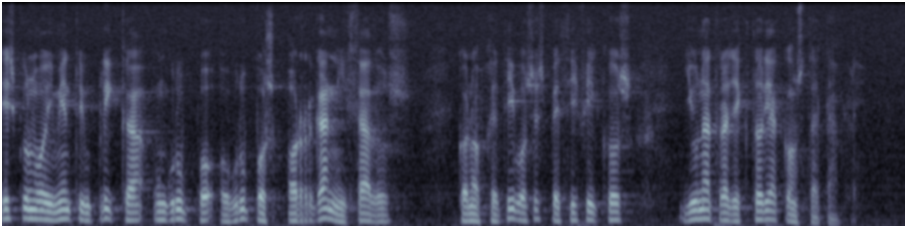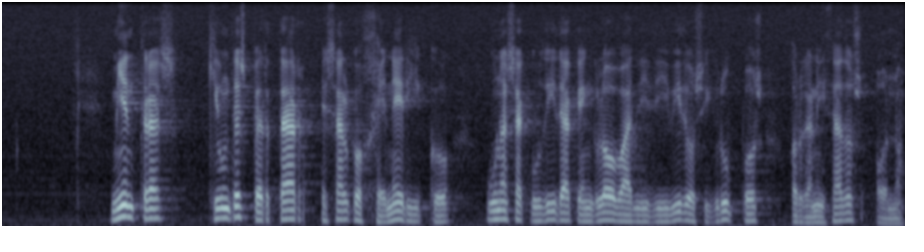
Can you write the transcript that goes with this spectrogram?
es que un movimiento implica un grupo o grupos organizados con objetivos específicos y una trayectoria constatable. Mientras que un despertar es algo genérico, una sacudida que engloba individuos y grupos organizados o no.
